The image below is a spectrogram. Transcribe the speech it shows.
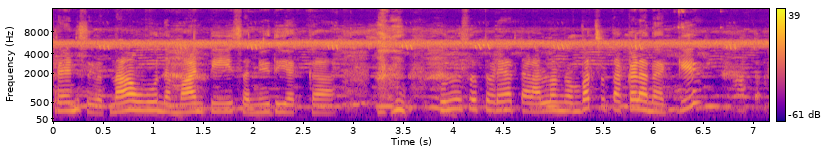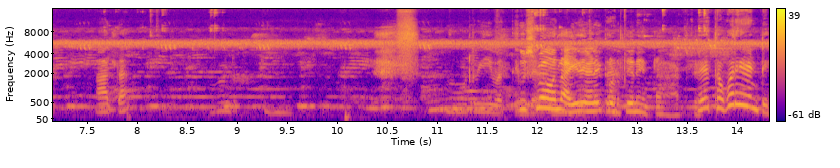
ಫ್ರೆಂಡ್ಸ್ ಇವತ್ತು ನಾವು ನಮ್ಮ ಆಂಟಿ ಸನ್ನಿಧಿ ಅಕ್ಕ. ಫುಲ್ ಸುತ್ತ ಹೊಡೆಯತ್ತಾಳ ಅಲ್ಲೊಂದು ಒಂಬತ್ತು ಸುತ್ತ ತಕ್ಕಳನ ಅಕ್ಕಿ. ಆತ. ನೋಡ್ರಿ ಇವತ್ತು ಸುಷ್ಮಾ ಒಂದು ಐದು ಹೇಳಿ ಕೊಡ್ತೀನಿ ಅಂತ ಏ ತಗೋರಿ ಆಂಟಿ.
